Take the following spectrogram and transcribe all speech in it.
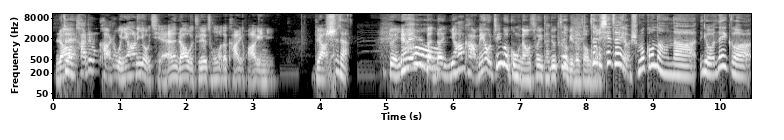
然后对它这种卡是我银行里有钱，然后我直接从我的卡里划给你，这样的。是的，对，因为日本的银行卡没有这个功能，所以它就特别的糟糕但是。现在有什么功能呢？有那个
